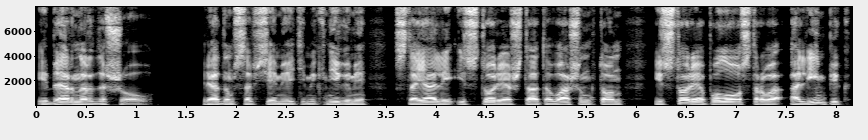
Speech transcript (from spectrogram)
и Бернарда Шоу. Рядом со всеми этими книгами стояли «История штата Вашингтон», «История полуострова Олимпик»,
